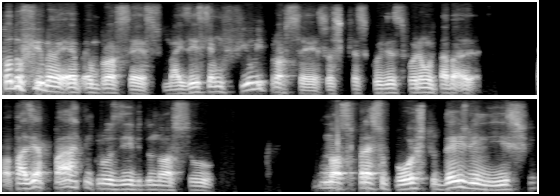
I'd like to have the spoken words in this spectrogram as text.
todo filme é, é, um processo, mas esse é um filme processo. Acho que as coisas foram tava, fazia parte, inclusive, do nosso do nosso pressuposto desde o início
